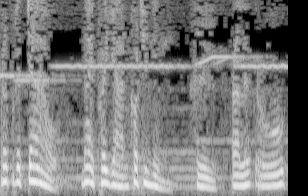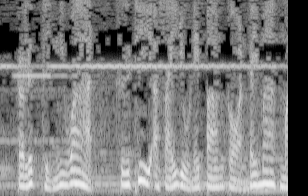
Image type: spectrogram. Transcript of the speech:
พระพุทธเจ้าได้พระญาณข้อที่หนึ่งคือ ระลึกรู้ ระลึกถึงนิวาส คือที่อาศัยอยู่ในปางก่อนได้มากม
